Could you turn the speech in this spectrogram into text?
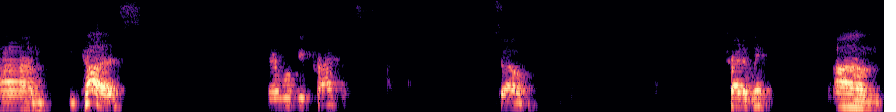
Um, because there will be prizes. So try to win. Um,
